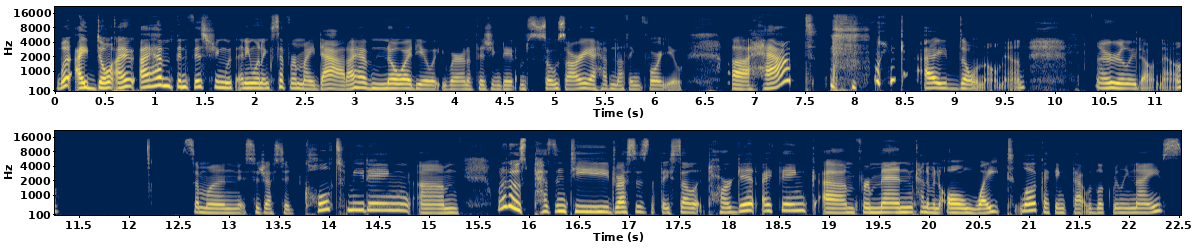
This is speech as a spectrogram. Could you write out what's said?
What I don't, I, I haven't been fishing with anyone except for my dad. I have no idea what you wear on a fishing date. I'm so sorry. I have nothing for you. A hat? I don't know, man. I really don't know. Someone suggested cult meeting. Um, one of those peasanty dresses that they sell at Target, I think. Um, for men, kind of an all white look. I think that would look really nice.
